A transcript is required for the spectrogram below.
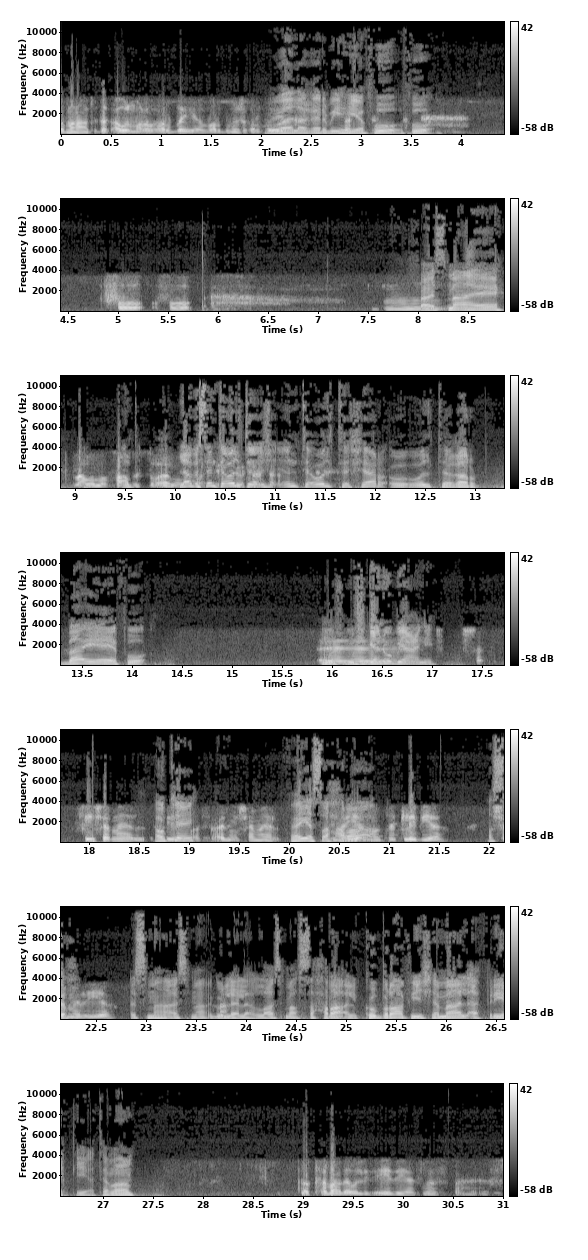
طب ما أنا اعطيتك أول مرة الغربية برضه مش غربية. ولا غربية هي فوق فوق. فوق فوق. فاسمها إيه. لا والله صعب السؤال والله. لا بس أنت قلت أنت قلت شرق وقلت غرب. باقي إيه فوق؟ مش, آه، جنوب يعني. في شمال. في-. بس يعني شمال. فهي هي صحراء قلت لك ليبيا الصح... شمالية. اسمها اسمها. قول لا إلا الله اسمها الصحراء الكبرى في شمال أفريقيا تمام؟ طب تبع دولة إيه بس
